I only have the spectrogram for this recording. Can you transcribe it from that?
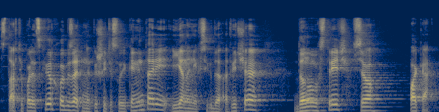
ставьте палец кверху, обязательно пишите свои комментарии. Я на них всегда отвечаю. До новых встреч. Все, пока.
